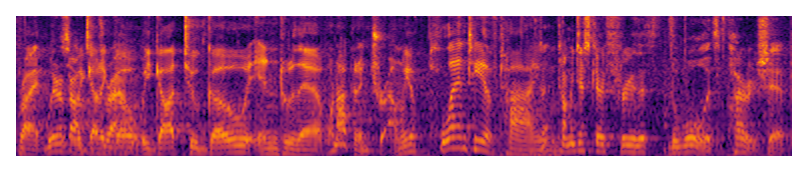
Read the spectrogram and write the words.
Right, we're So about we gotta to drown. go. We got to go into that. We're not gonna drown. We have plenty of time. Can't we just go through the, the wall? It's a pirate ship.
